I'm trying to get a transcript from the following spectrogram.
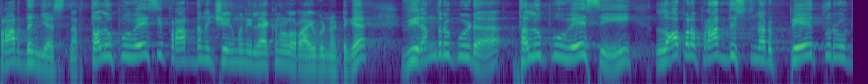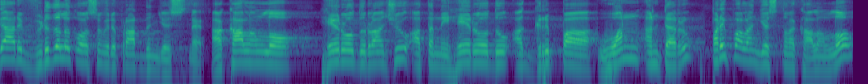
ప్రార్థన చేస్తున్నారు. తలుపు వేసి ప్రార్థన చేయమని లేఖనంలో రాయబడినట్టుగా వీరందరూ కూడా తలుపు వేసి లోపల ప్రార్థిస్తున్నారు. పేతురు గారి విడుదల కోసం వీరు ప్రార్థన చేస్తున్నారు. ఆ కాలంలో హేరోదు రాజు అతన్ని హేరోదు అగ్రిప్ప వన్ అంటారు. పరిపాలన చేస్తున్న కాలంలో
